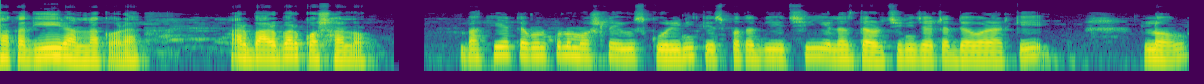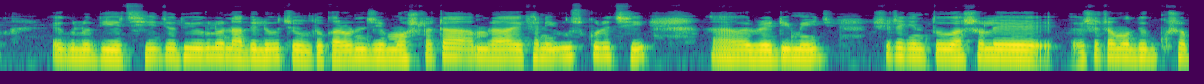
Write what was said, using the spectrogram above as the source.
ঢাকা দিয়েই রান্না করা আর বারবার কষানো। বাকি আর তেমন কোনো মশলা ইউজ করিনি, তেজপাতা দিয়েছি, এলাচ, দারচিনি যেটা দেওয়ার আর কি, লং এগুলো দিয়েছি। যদিও এগুলো না দিলেও চলতো, কারণ যে মশলাটা আমরা এখানে ইউজ করেছি রেডিমেড সেটা কিন্তু আসলে, সেটার মধ্যে সব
